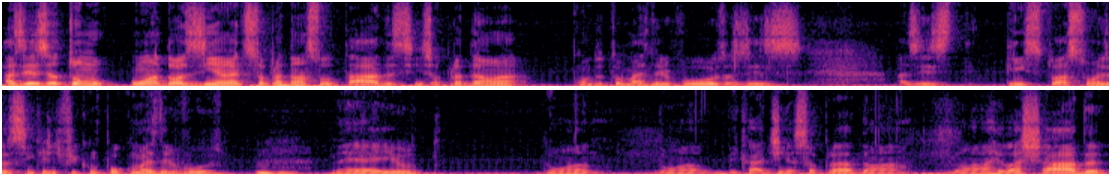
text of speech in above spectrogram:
Às vezes eu tomo uma dosinha antes só pra dar uma soltada, assim, só pra dar uma. Quando eu tô mais nervoso, às vezes. Às vezes tem situações assim que a gente fica um pouco mais nervoso. Né? Aí eu dou uma, dou uma bicadinha só pra dar uma, dar uma relaxada.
